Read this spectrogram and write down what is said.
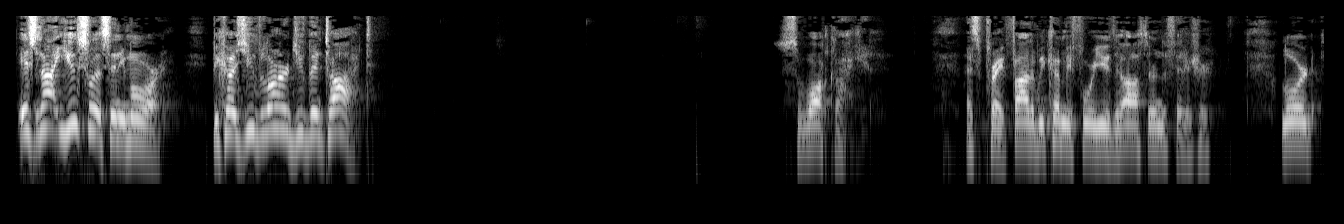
is not useless anymore because you've learned, you've been taught. So walk like it. Let's pray. Father, we come before you, the author and the finisher. Lord,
